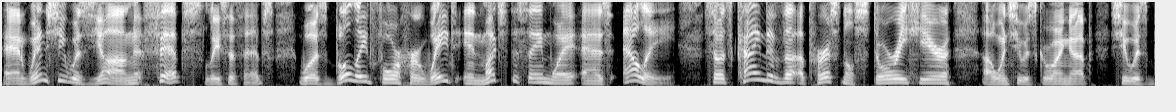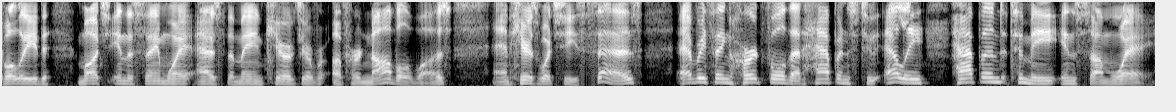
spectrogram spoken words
And when she was young, Fipps, Lisa Fipps, was bullied for her weight in much the same way as Ellie. So it's kind of a, a personal story here. Uh, when she was growing up, she was bullied much in the same way as the main character of, of her novel was. And here's what she says. Everything hurtful that happens to Ellie happened to me in some way.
